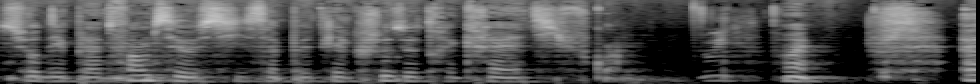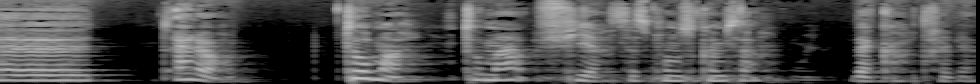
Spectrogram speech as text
sur des plateformes, c'est aussi, ça peut être quelque chose de très créatif, quoi. Oui. Ouais. Alors, Thomas, Thomas Fier, ça se prononce comme ça? D'accord, très bien.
